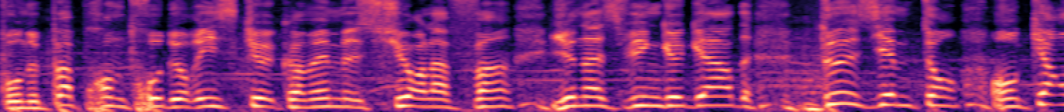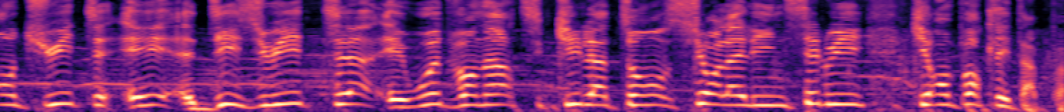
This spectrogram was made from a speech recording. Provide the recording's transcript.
pour ne pas prendre trop de risques quand même sur la fin. Jonas Vingegaard, deuxième temps en 48 et 18. Et Wood Van Aert qui l'attend sur la ligne. C'est lui qui remporte l'étape.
